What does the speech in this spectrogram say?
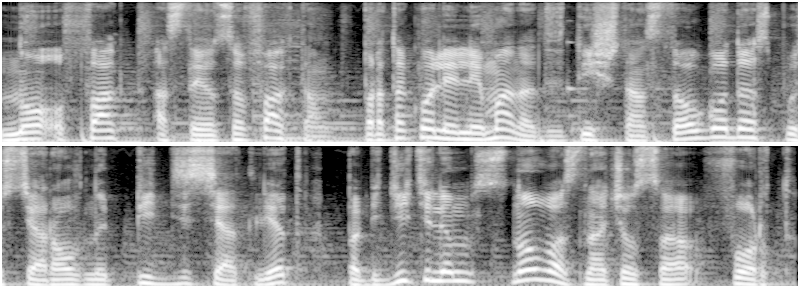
Но факт остается фактом. В протоколе Лимана 2016 года, спустя ровно 50 лет, победителем снова значился Форд.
